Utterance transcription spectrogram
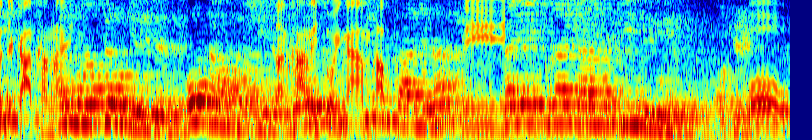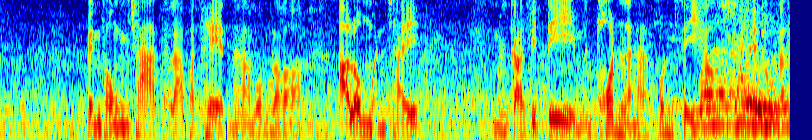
บรรยากาศข้างใน animasyon gireceğiz. Oradan başlayacağız. ด้านข้างนี่สวยงามครับ Sahneden นี่ ben MC'ler gelsin deyince diyelim. โอ้เป็นธงชาติแต่ละประเทศนะครับผมแล้วก็อารมณ์เหมือนใช้เหมือนกราฟฟิตี้เหมือนพ่นนะฮะพ่นสีเอาให้ดูนะ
